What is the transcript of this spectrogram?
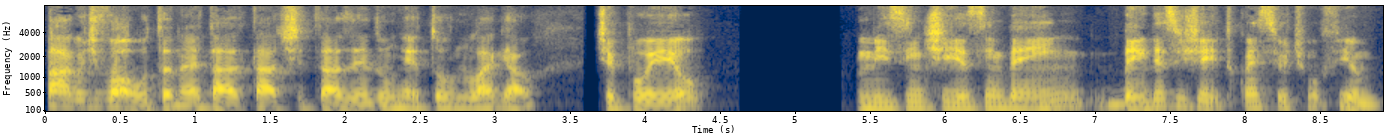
pago de volta, né? Tá, tá te trazendo um retorno legal. Tipo, eu me senti assim bem, bem desse jeito com esse último filme,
